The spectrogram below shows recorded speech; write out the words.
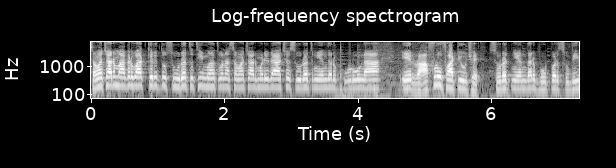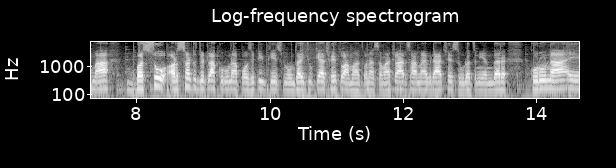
સમાચારમાં આગળ વાત કરીએ તો સુરતથી મહત્વના સમાચાર મળી રહ્યા છે. સુરતની અંદર કોરોના એ રાફડું ફાટ્યું છે. સુરતની અંદર બપોર સુધીમાં બસો અડસઠ જેટલા કોરોના પોઝિટિવ કેસ નોંધાઈ ચૂક્યા છે. તો આ મહત્વના સમાચાર સામે આવી રહ્યા છે. સુરતની અંદર કોરોનાએ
